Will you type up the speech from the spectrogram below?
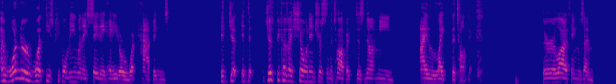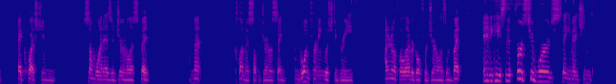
I wonder what these people mean when they say they hate or what happens. It just it just because I show an interest in the topic does not mean I like the topic. There are a lot of things I'm I question somewhat as a journalist, but I'm not calling myself a journalist. I, I'm going for an English degree. I don't know if I'll ever go for journalism, but in any case, the first two words that you mentioned,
